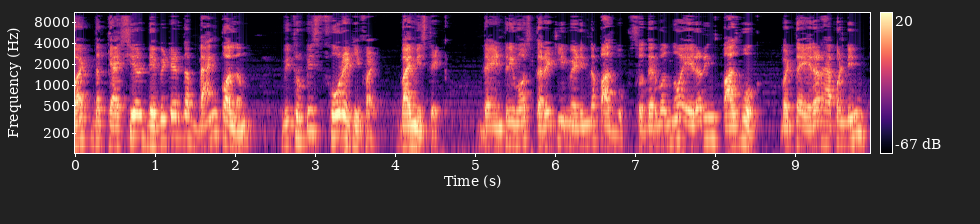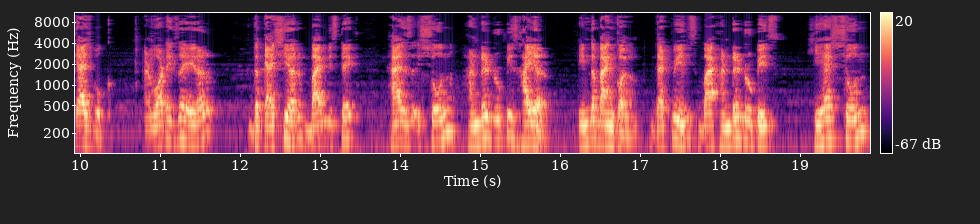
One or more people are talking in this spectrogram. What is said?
But the cashier debited the bank column with rupees 485 by mistake. The entry was correctly made in the passbook. So there was no error in passbook, but the error happened in cash book. And what is the error? The cashier by mistake has shown 100 rupees higher in the bank column. That means by 100 rupees, he has shown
